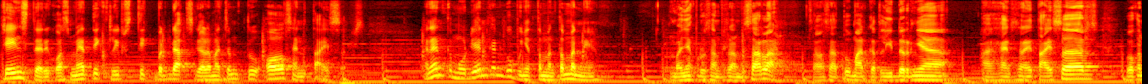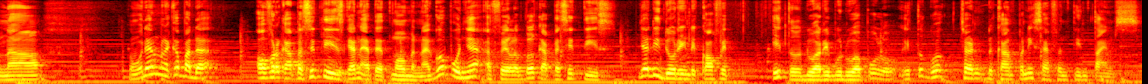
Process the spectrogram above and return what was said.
change dari kosmetik, lipstick, bedak segala macam to all sanitizers. And then kemudian kan gue punya teman-teman ya, banyak perusahaan-perusahaan besar lah. Salah satu market leadernya uh, hand sanitizers, gue kenal. Kemudian mereka pada over capacities kan at that moment. Nah gue punya available capacities. Jadi during the COVID itu 2020 itu gue turn the company 17 times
